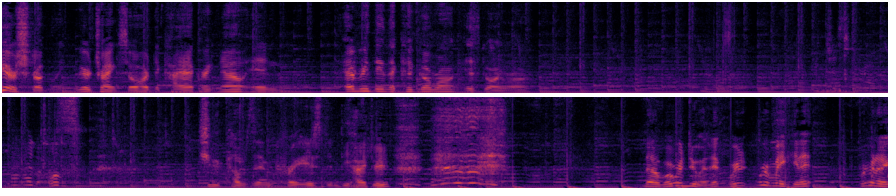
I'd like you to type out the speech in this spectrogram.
We are struggling. We are trying so hard to kayak right now, and everything that could go wrong is going wrong. Just paddles. She comes in crazed and dehydrated. no, but we're doing it. We're, we're making it. We're gonna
